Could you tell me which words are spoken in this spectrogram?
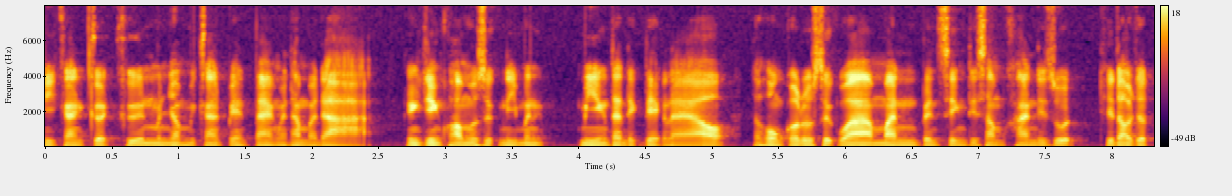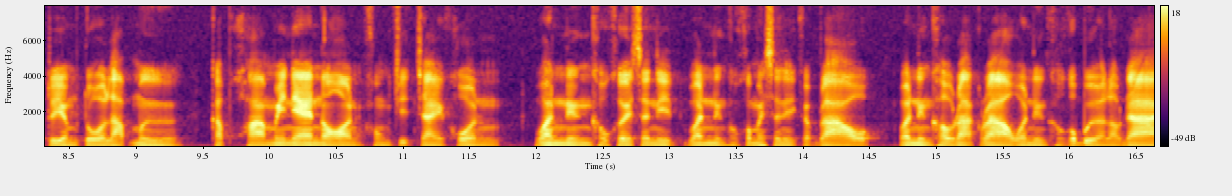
มีการเกิดขึ้นมันย่อมมีการเปลี่ยนแปลงเป็นธรรมดา จริงๆ ความรู้สึกนี้มันมีตั้งแต่เด็กๆแล้ว แล้วผมก็รู้สึกว่ามันเป็นสิ่งที่สำคัญที่สุดที่เราจะเตรียมตัวรับมือกับความไม่แน่นอนของจิตใจคน วันหนึ่งเขาเคยสนิท วันหนึ่งเขาก็ไม่สนิทกับเรา วันหนึ่งเขารักเรา วันหนึ่งเขาก็เบื่อเราได้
